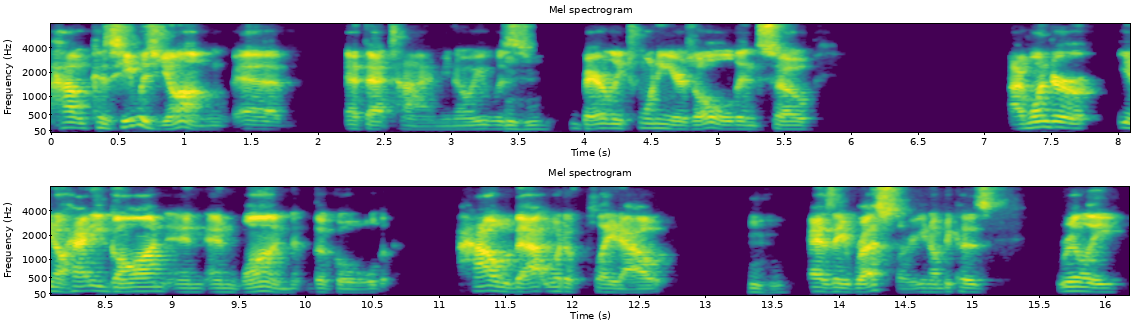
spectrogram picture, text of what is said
how because he was young uh, at that time you know he was mm-hmm. barely 20 years old and so i wonder you know had he gone and and won the gold how that would have played out mm-hmm. as a wrestler you know because really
